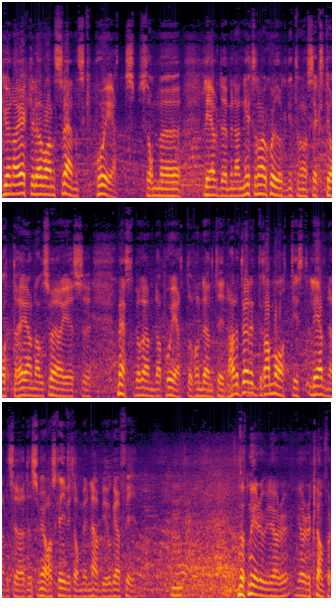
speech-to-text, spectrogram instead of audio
Gunnar Ekelöf var en svensk poet som eh, levde mellan 1907 och 1968. Är en av Sveriges eh, mest berömda poeter från den tiden. Hade ett väldigt dramatiskt levnadsöde som jag har skrivit om i den här biografin. Något mer du vill göra, göra reklam för?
